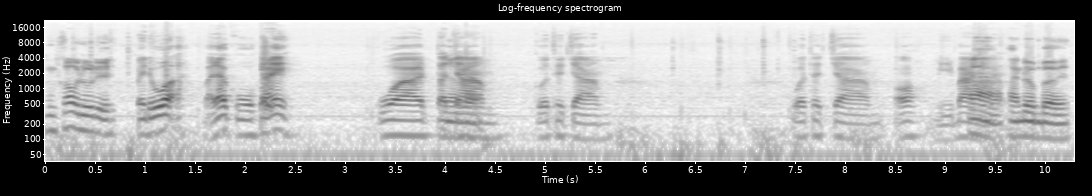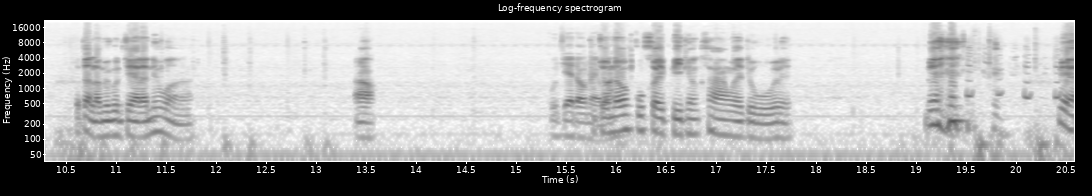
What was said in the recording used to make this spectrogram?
มึงเข้าดูดิ ไปดูอะ ไปแล้วกูไงกลัวตาจามเออกลัวเธอจามกลัวเธอจามอ๋อมีบ้านอ่า ด้วย ทางเดิมเลยแต่เรามีกุญแจแล้วนี่หว่าอ้าว กุญแจดอกไหนจำได้วะว่ากูเคยปีนข้างๆไปดูเว้ยเนี่ย เนี่ย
